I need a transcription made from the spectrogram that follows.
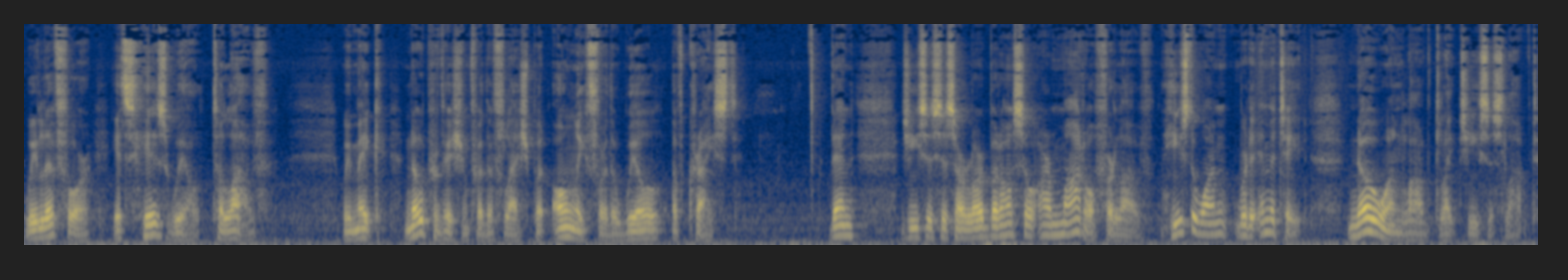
we live for, it's his will to love. We make no provision for the flesh, but only for the will of Christ. Then Jesus is our Lord, but also our model for love. He's the one we're to imitate. No one loved like Jesus loved.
